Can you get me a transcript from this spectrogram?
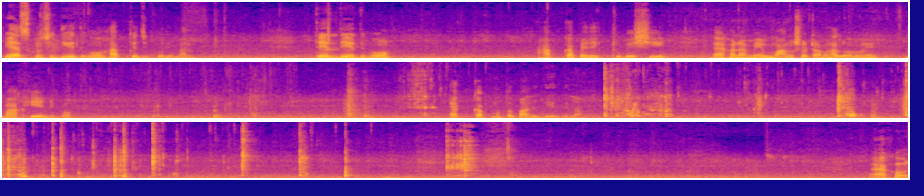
পেঁয়াজ কুচি দিয়ে দিব হাফ কেজি পরিমাণ। তেল দিয়ে দিব হাফ কাপের একটু বেশি। এখন আমি মাংসটা ভালোভাবে মাখিয়ে নেব। এক কাপ মতো পানি দিয়ে দিলাম। এখন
